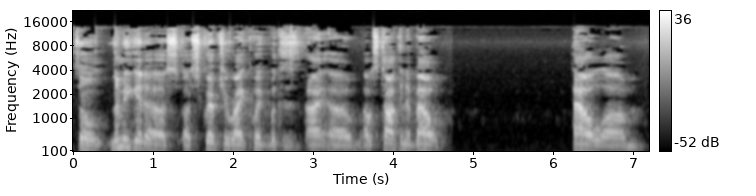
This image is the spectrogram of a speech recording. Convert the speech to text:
So let me get a, a scripture right quick because I uh, I was talking about how um,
